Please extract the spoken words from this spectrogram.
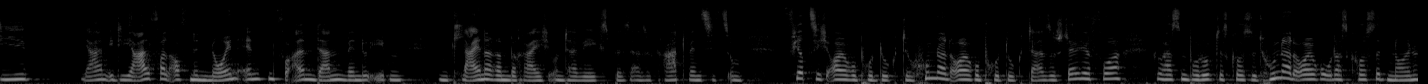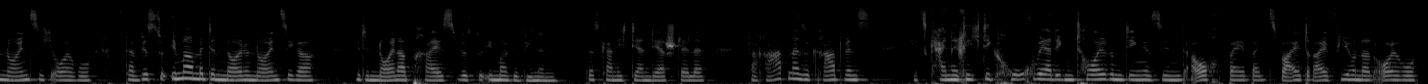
die ja im Idealfall auf einen neuen enden, vor allem dann, wenn du eben im kleineren Bereich unterwegs bist. Also gerade wenn es jetzt um 40 Euro Produkte, 100 Euro Produkte. Also stell dir vor, du hast ein Produkt, das kostet 100 Euro oder es kostet 99 Euro. Dann wirst du immer mit dem 99er, mit dem 9er Preis wirst du immer gewinnen. Das kann ich dir an der Stelle verraten. Also gerade wenn es jetzt keine richtig hochwertigen, teuren Dinge sind, auch bei, bei 2, 3, 400 Euro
